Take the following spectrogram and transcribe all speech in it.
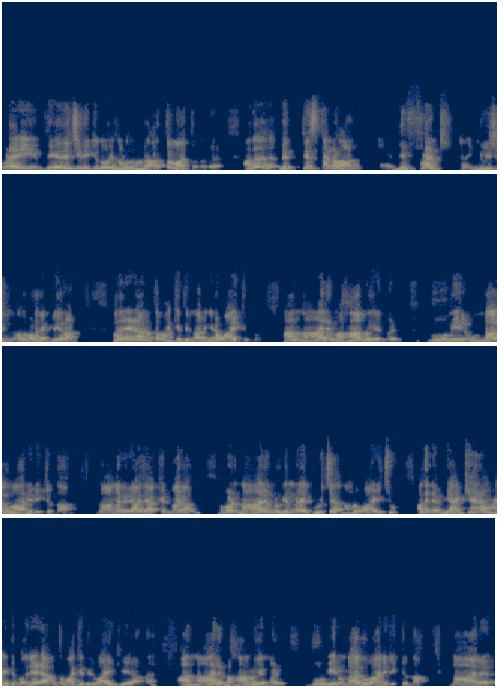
ഇവിടെ ഈ ഭേദിച്ചിരിക്കുന്നു എന്നുള്ളത് കൊണ്ട് അർത്ഥമാക്കുന്നത് അത് വ്യത്യസ്തങ്ങളാണ്. ഡിഫറന്റ് ഇംഗ്ലീഷിൽ അത് വളരെ ക്ലിയർ ആണ്. പതിനേഴാമത്തെ വാക്യത്തിൽ നാം ഇങ്ങനെ വായിക്കുന്നു. ആ നാല് മഹാമൃഗങ്ങൾ ഭൂമിയിൽ ഉണ്ടാകുവാനിരിക്കുന്ന നാല് രാജാക്കന്മാരാകും. അപ്പോൾ നാല് മൃഗങ്ങളെ കുറിച്ച് നമ്മൾ വായിച്ചു. അതിന്റെ വ്യാഖ്യാനമായിട്ട് പതിനേഴാമത്തെ വാക്യത്തിൽ വായിക്കുകയാണ്. ആ നാല് മഹാമൃഗങ്ങൾ ഭൂമിയിൽ ഉണ്ടാകുവാനിരിക്കുന്ന നാല്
